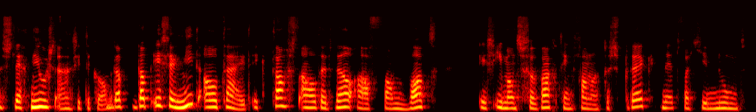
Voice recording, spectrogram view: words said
slecht nieuws aan zit te komen. Dat, dat is er niet altijd. Ik tast altijd wel af van wat is iemands verwachting van een gesprek. Net wat je noemt,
